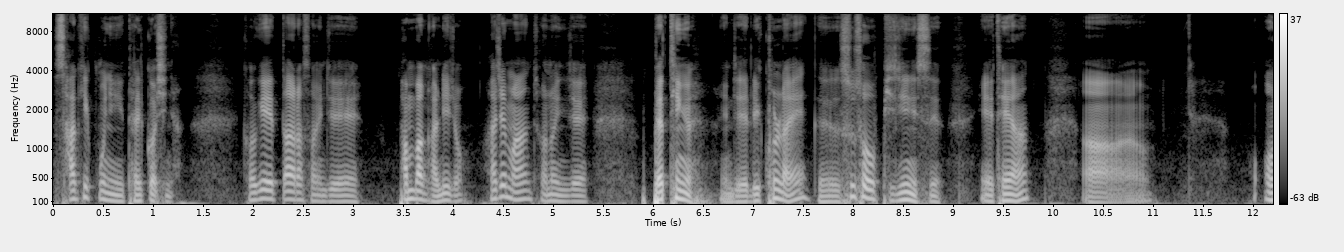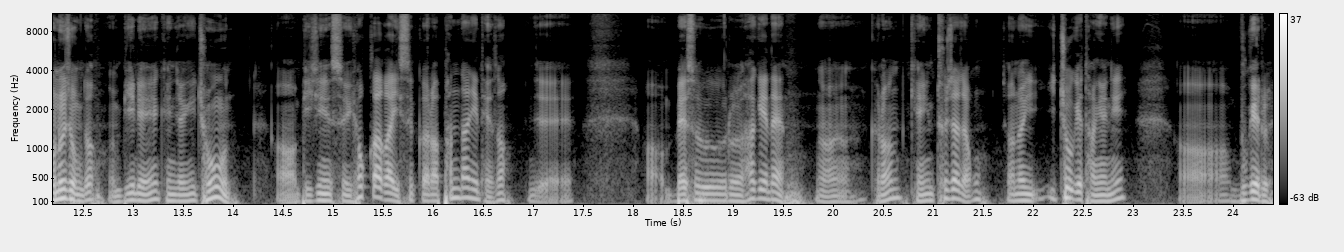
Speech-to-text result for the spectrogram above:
사기꾼이 될 것이냐 거기에 따라서 이제 반반 갈리죠. 하지만 저는 이제 베팅을 이제 리콜라의 그 수소 비즈니스에 대한 어, 어느 정도 미래에 굉장히 좋은 어, 비즈니스 효과가 있을 거라 판단이 돼서 이제 어, 매수를 하게 된 어, 그런 개인 투자자고 저는 이쪽에 당연히 어, 무게를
